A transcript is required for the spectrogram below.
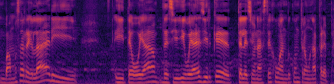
vamos a arreglar y, y te voy a decir, y voy a decir que te lesionaste jugando contra una prepa.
